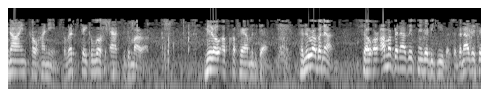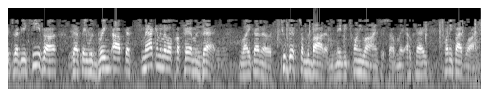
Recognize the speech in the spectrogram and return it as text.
nine nine Kohanim. So let's take a look at the Gemara. Middle of Chafei Amid Tanu Rabbanan. So, or Amar Ben Azai named Rabbi Akiva. So Ben Azai said to Rabbi Akiva that they would bring up that smack in the middle of Chafei Amid like I don't know, two fifths from the bottom, maybe twenty lines or so. Okay, twenty-five lines.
